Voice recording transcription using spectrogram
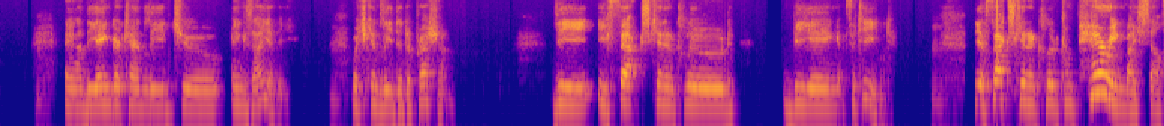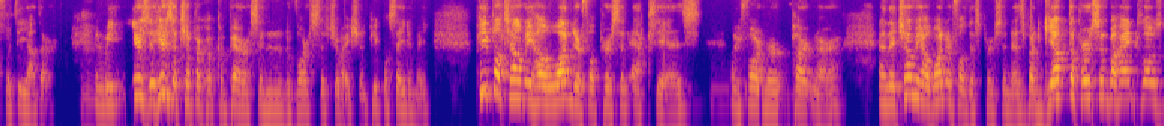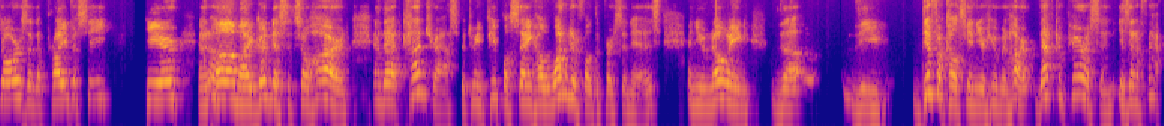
Hmm. And the anger can lead to anxiety, hmm. which can lead to depression. The effects can include being fatigued. Hmm. The effects can include comparing myself with the other. And we here's a, here's a typical comparison in a divorce situation. People say to me, people tell me how wonderful person X is, my former partner, and they tell me how wonderful this person is, but get the person behind closed doors and the privacy here, and oh my goodness, it's so hard. And that contrast between people saying how wonderful the person is and you knowing the, the difficulty in your human heart, that comparison is an effect,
